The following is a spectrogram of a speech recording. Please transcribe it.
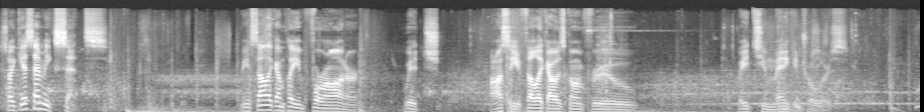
So I guess that makes sense. I mean, it's not like I'm playing For Honor, which honestly, it felt like I was going through way too many controllers. We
